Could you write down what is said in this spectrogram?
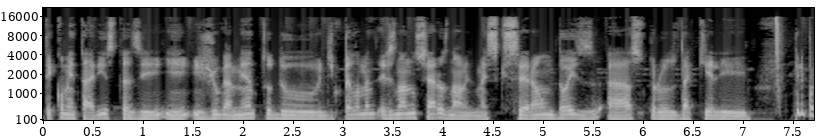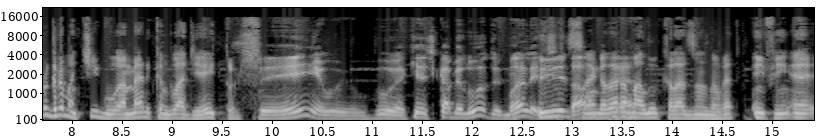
ter comentaristas e, e, e, julgamento do. De, pelo menos, eles não anunciaram os nomes, mas que serão dois astros daquele. Aquele programa antigo, American Gladiator. Sim, o, o, aqueles cabeludos, mullets Isso, e tal. a galera é. maluca lá dos anos 90. Enfim, é,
